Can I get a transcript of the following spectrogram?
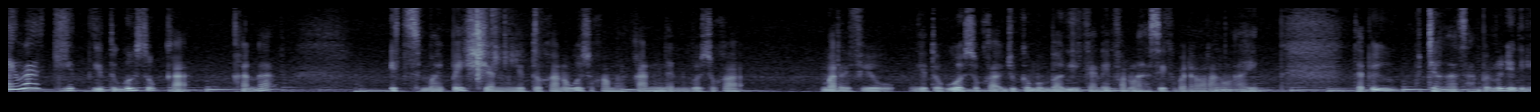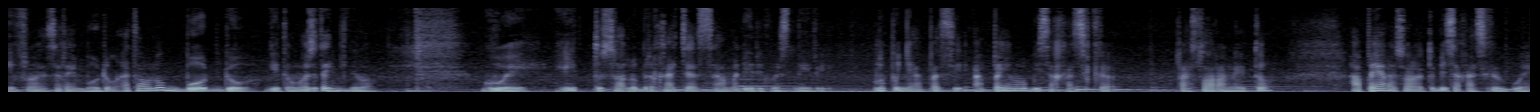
I like it gitu. Gue suka karena it's my passion gitu. Karena gue suka makan dan gue suka mereview gitu. Gue suka juga membagikan informasi kepada orang lain. Tapi jangan sampai lu jadi influencer yang bodoh atau lu bodoh gitu. Maksudnya gini loh. Gue itu selalu berkaca sama diri gue sendiri. Lu punya apa sih? Apa yang lu bisa kasih ke restoran itu? Apa yang restoran itu bisa kasih ke gue?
